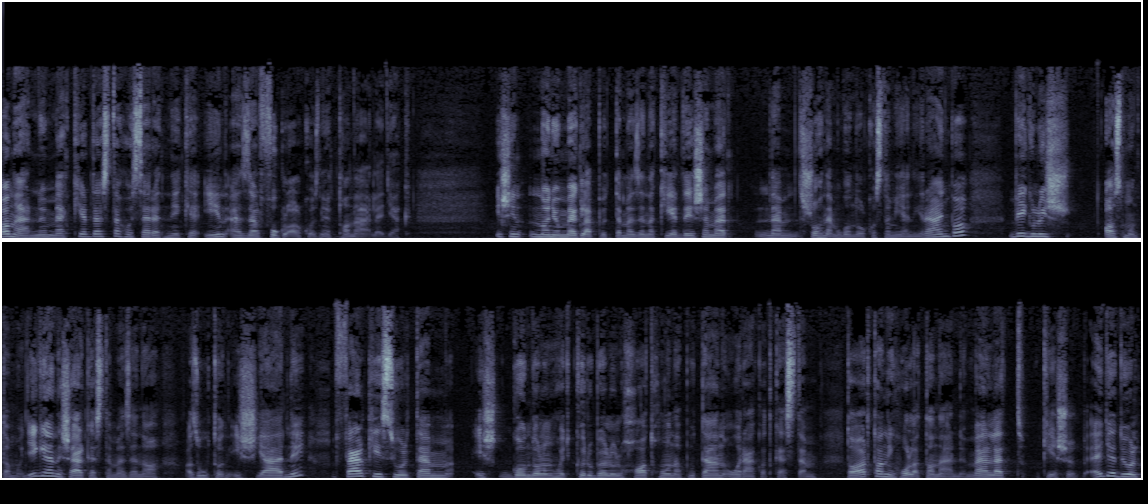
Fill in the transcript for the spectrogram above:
tanárnőm megkérdezte, hogy szeretnék-e én ezzel foglalkozni, hogy tanár legyek. És én nagyon meglepődtem ezen a kérdésen, mert nem, soha nem gondolkoztam ilyen irányba. Végül is azt mondtam, hogy igen, és elkezdtem ezen a, az úton is járni. Felkészültem, és gondolom, hogy körülbelül hat hónap után órákat kezdtem tartani, hol a tanárnő mellett, később egyedül,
